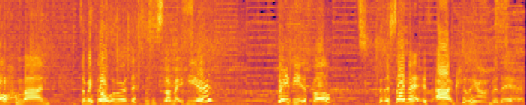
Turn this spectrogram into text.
Oh man, so we thought we were, this was the summit here, pretty beautiful, but the summit is actually over there.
